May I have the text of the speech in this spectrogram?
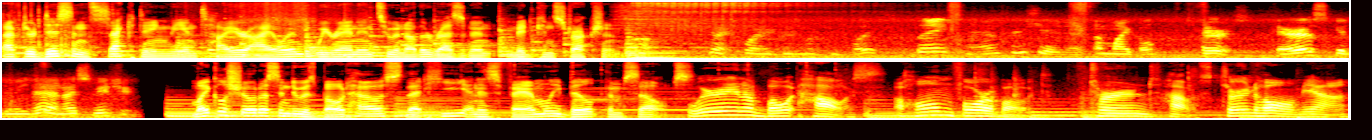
After disinsecting the entire island, we ran into another resident mid construction. Oh, Thanks, man. Appreciate it. I'm Michael Harris. Harris, good to meet you. Yeah, nice to meet you. Michael showed us into his boathouse that he and his family built themselves. We're in a boat house, a home for a boat. Turned house. Turned home, yeah.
